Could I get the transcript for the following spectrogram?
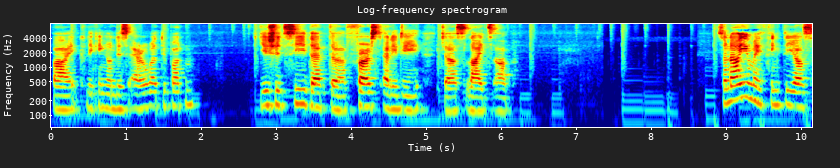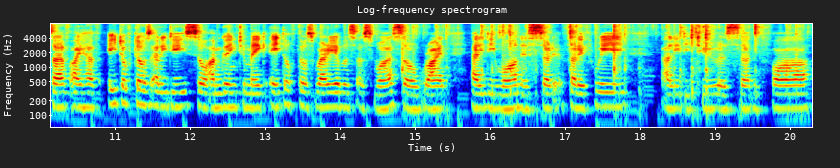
by clicking on this arrow at the bottom, you should see that the first LED just lights up. So now you may think to yourself, I have 8 of those LEDs, so I'm going to make 8 of those variables as well. So write LED1 is 30, 33, LED2 is 34,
